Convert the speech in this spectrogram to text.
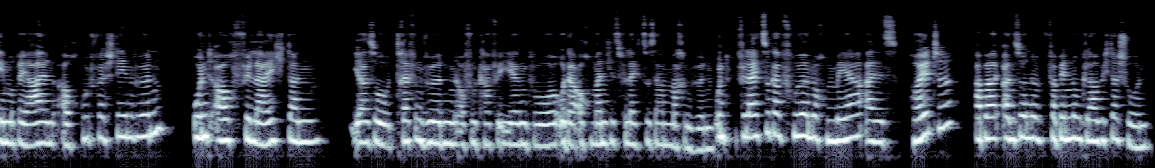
im Realen auch gut verstehen würden und auch vielleicht dann ja so treffen würden auf einen Kaffee irgendwo oder auch manches vielleicht zusammen machen würden. Und vielleicht sogar früher noch mehr als heute, aber an so eine Verbindung glaube ich da schon.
